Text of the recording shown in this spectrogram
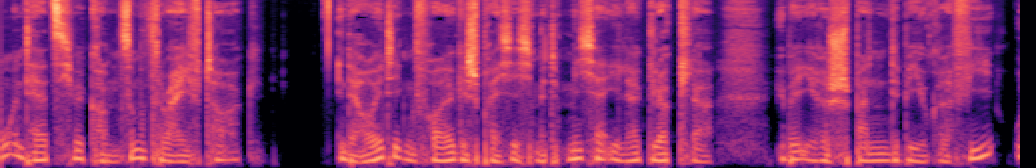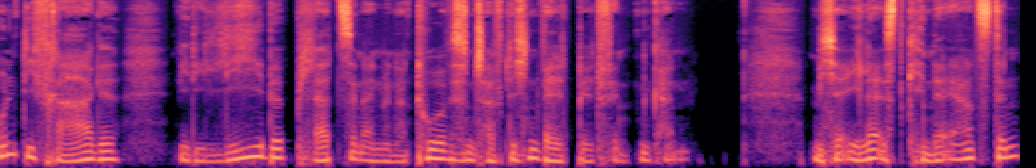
und herzlich willkommen zum Thrive Talk. In der heutigen Folge spreche ich mit Michaela Glöckler über ihre spannende Biografie und die Frage, wie die Liebe Platz in einem naturwissenschaftlichen Weltbild finden kann. Michaela ist Kinderärztin,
